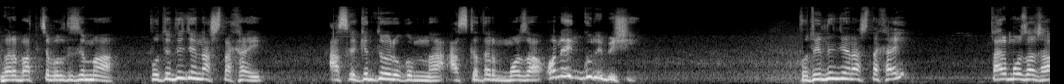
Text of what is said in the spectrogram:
এবার বাচ্চা বলতেছে, মা, প্রতিদিন যে নাস্তা খাই, আজকে কিন্তু এরকম না, আজকে তার মজা অনেক গুণে বেশি। প্রতিদিন যে নাস্তা খাই, তার মজা যা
